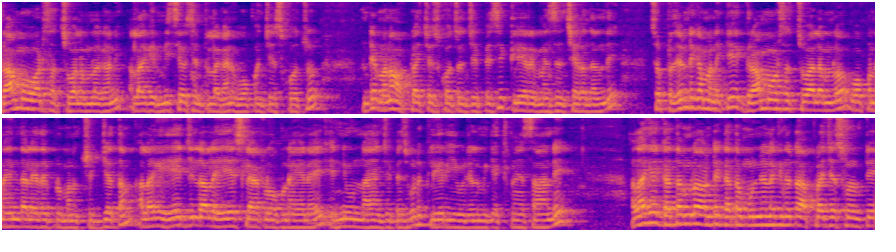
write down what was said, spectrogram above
గ్రామ వార్డు సచివాలయంలో కానీ అలాగే మీ సేవ సెంటర్లో కానీ ఓపెన్ చేసుకోవచ్చు. అంటే మనం అప్లై చేసుకోవచ్చు అని చెప్పేసి క్లియర్ మెన్షన్ చేయడం జరిగింది. సో ప్రజెంట్గా మనకి గ్రామ మహోత్సవాలయంలో ఓపెన్ అయిందా లేదా ఇప్పుడు మనం చెక్ చేద్దాం. అలాగే ఏ జిల్లాలో ఏ స్లాట్లు ఓపెన్ అయ్యాయి ఎన్ని ఉన్నాయని చెప్పేసి కూడా క్లియర్ ఈ వీడియోలో మీకు ఎక్స్ప్లెయిన్ చేస్తానండి. అలాగే గతంలో అంటే గత మూడు నెలల కిందట అప్లై చేసుకుంటే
